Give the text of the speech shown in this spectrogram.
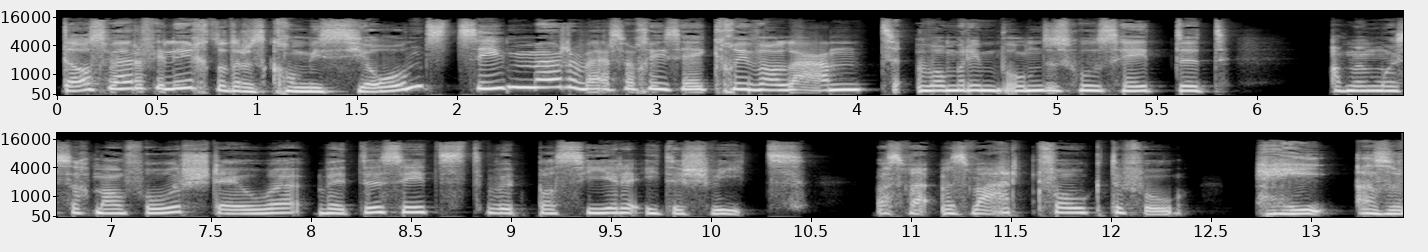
Das wäre vielleicht, oder ein Kommissionszimmer wäre so ein Äquivalent, wo wir im Bundeshaus hätten. Aber man muss sich mal vorstellen, wenn das jetzt wird passieren in der Schweiz, was, was wäre die Folge davon? Hey, also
